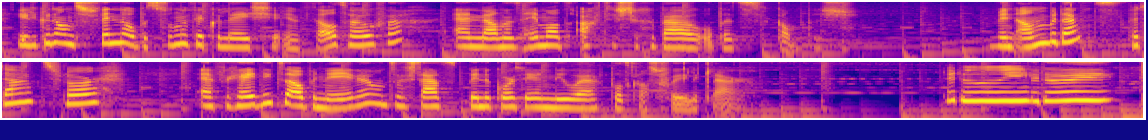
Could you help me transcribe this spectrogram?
Jullie kunnen ons vinden op het Zonneveer College in Veldhoven. En dan het helemaal het achterste gebouw op het campus. Min Am, bedankt. Bedankt, Floor. En vergeet niet te abonneren, want er staat binnenkort weer een nieuwe podcast voor jullie klaar. Doei doei! Doei doei!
